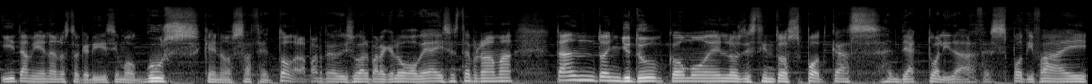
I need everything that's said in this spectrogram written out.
y también a nuestro queridísimo Gus, que nos hace toda la parte audiovisual para que luego veáis este programa tanto en YouTube como en los distintos podcasts de actualidad, Spotify,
